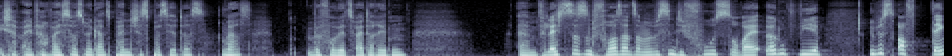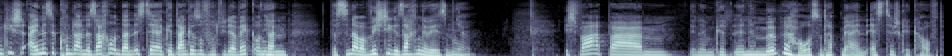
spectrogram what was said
Ich habe einfach, weißt du, was mir ganz peinliches passiert ist, Was? bevor wir jetzt weiterreden? Ähm, vielleicht ist das ein Vorsatz, aber ein bisschen diffus so, weil irgendwie übelst oft denke ich eine Sekunde an eine Sache und dann ist der Gedanke sofort wieder weg und Ja. dann das sind aber wichtige Sachen gewesen. Ja. Ich war beim, in, einem, in einem Möbelhaus und habe mir einen Esstisch gekauft.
